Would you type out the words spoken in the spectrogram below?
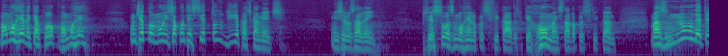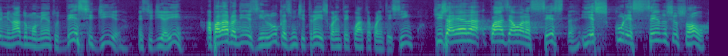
Vão morrer daqui a pouco, vão morrer. Um dia comum, isso acontecia todo dia praticamente em Jerusalém. Pessoas morrendo crucificadas, porque Roma estava crucificando. Mas num determinado momento desse dia, esse dia aí, a palavra diz em Lucas 23, 44 a 45, que já era quase a hora sexta, e escurecendo-se o sol,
